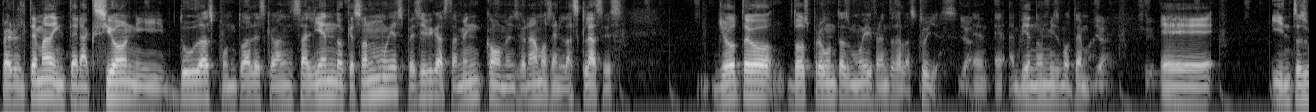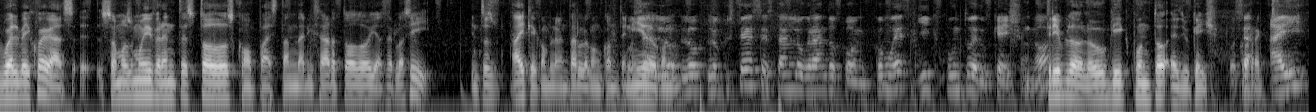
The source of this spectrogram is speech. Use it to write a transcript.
Pero el tema de interacción y dudas puntuales que van saliendo, que son muy específicas también, como mencionamos en las clases. Yo tengo dos preguntas muy diferentes a las tuyas, Ya. en- en- viendo un mismo tema. Ya, sí. Eh, y entonces vuelve y juegas. Eh, Somos muy diferentes todos como para estandarizar todo y hacerlo así. Entonces hay que complementarlo con contenido, O sea, lo, con lo- lo que ustedes están logrando con, ¿cómo es? Geek.education, ¿no? www.geek.education. O sea, correcto. ahí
